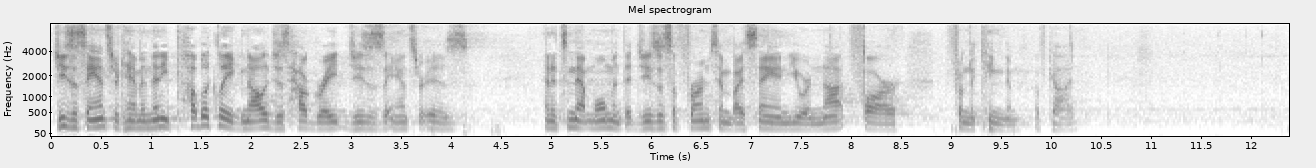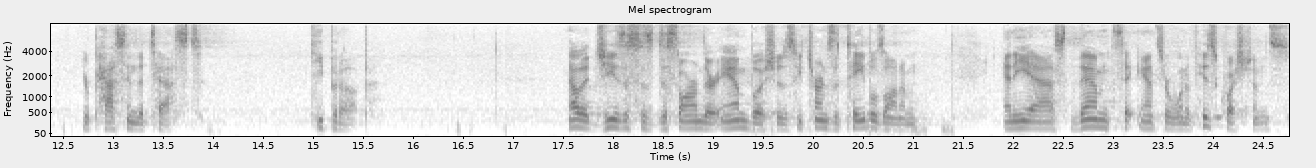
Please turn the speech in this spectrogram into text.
Jesus answered him, and then he publicly acknowledges how great Jesus' answer is. And it's in that moment that Jesus affirms him by saying, You are not far from the kingdom of God. You're passing the test. Keep it up. Now that Jesus has disarmed their ambushes, he turns the tables on them and he asked them to answer one of his questions.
